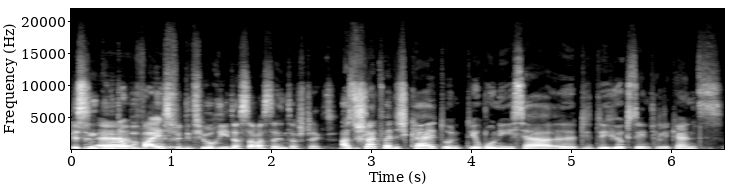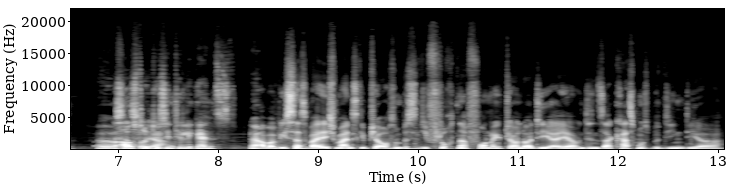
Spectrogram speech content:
Ist ein guter äh, Beweis für die Theorie, dass da was dahinter steckt. Also Schlagfertigkeit und Ironie ist ja äh, die, die höchste Intelligenz, äh, das so, Ausdruck ja? des Intelligenz. Ja. Aber wie ist das? Weil ich meine, es gibt ja auch so ein bisschen die Flucht nach vorne. Es gibt ja auch Leute, die eher den Sarkasmus bedienen, die ja.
